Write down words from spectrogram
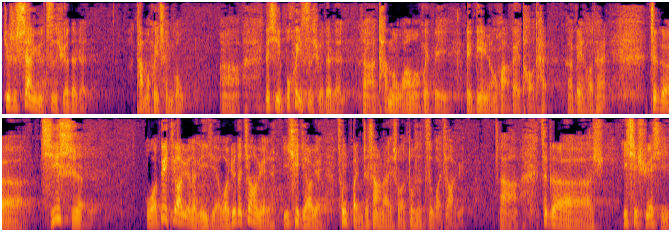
就是善于自学的人，他们会成功，啊，那些不会自学的人，啊，他们往往会被被边缘化、被淘汰，啊，被淘汰，这个。其实，我对教育的理解，我觉得教育一切教育从本质上来说都是自我教育，啊，这个一切学习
